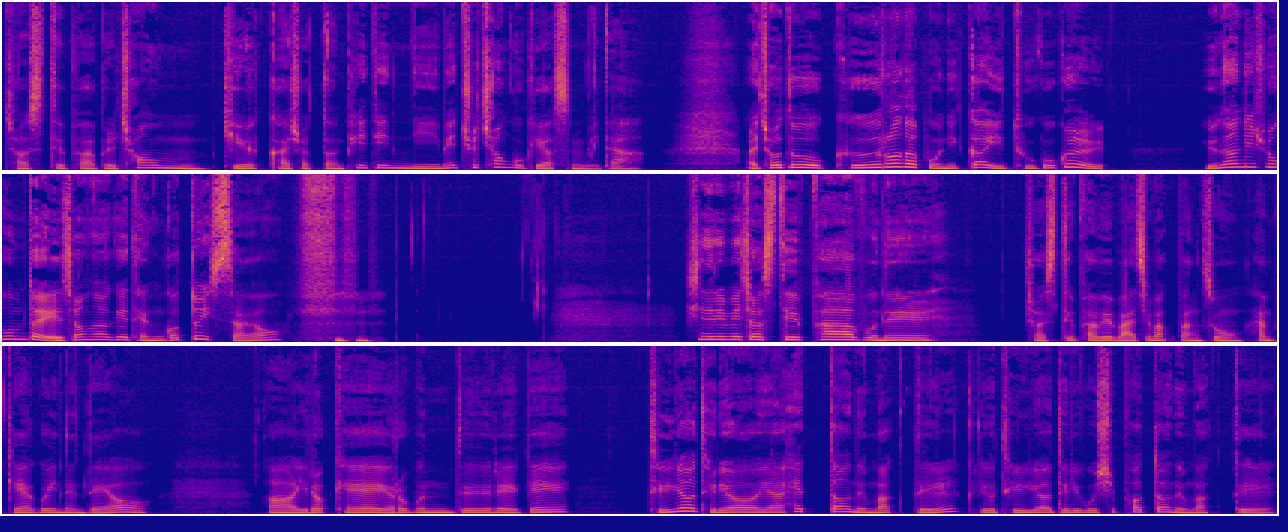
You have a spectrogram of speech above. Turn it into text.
Just Pop을 처음 기획하셨던 PD님의 추천곡이었습니다. 아, 저도 그러다 보니까 이 두 곡을 유난히 조금 더 애정하게 된 것도 있어요. 신혜림의 Just Pop 오늘 Just Pop의 마지막 방송 함께하고 있는데요. 아, 이렇게 여러분들에게 들려드려야 했던 음악들, 그리고 들려드리고 싶었던 음악들,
